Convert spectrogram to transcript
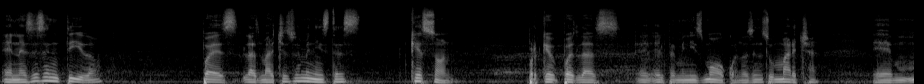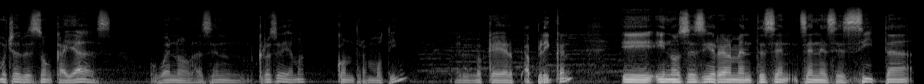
En ese sentido, pues las marchas feministas ¿qué son? Porque pues las, el, el feminismo cuando hacen su marcha, eh, muchas veces son calladas. O bueno, hacen, creo que se llama contramotín, lo que aplican, y, no sé si realmente se, se necesita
